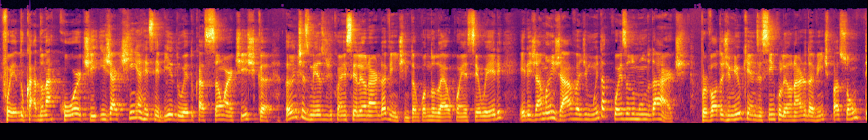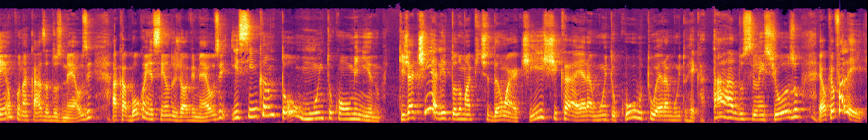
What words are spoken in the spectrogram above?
Foi educado na corte e já tinha recebido educação artística antes mesmo de conhecer Leonardo da Vinci. Então, quando Léo conheceu ele, ele já manjava de muita coisa no mundo da arte. Por volta de 1505, Leonardo da Vinci passou um tempo na casa dos Melzi, acabou conhecendo o jovem Melzi e se encantou muito com o menino, que já tinha ali toda uma aptidão artística, era muito culto, era muito recatado, silencioso. É o que eu falei,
